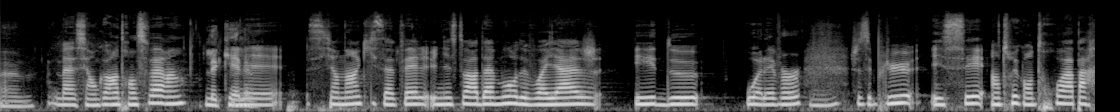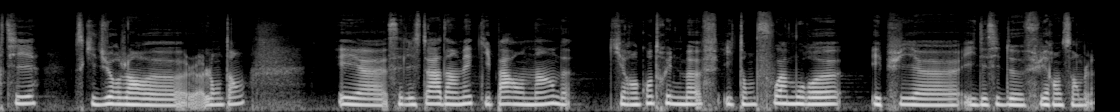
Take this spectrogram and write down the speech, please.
euh, Bah, c'est encore un transfert, hein. Lequel? S'il y en a un qui s'appelle Une histoire d'amour, de voyage et de whatever, Mhm. je sais plus, et c'est un truc en trois parties, ce qui dure genre euh, longtemps. Et euh, c'est l'histoire d'un mec qui part en Inde, qui rencontre une meuf, il tombe fou amoureux, et puis euh, ils décident de fuir ensemble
